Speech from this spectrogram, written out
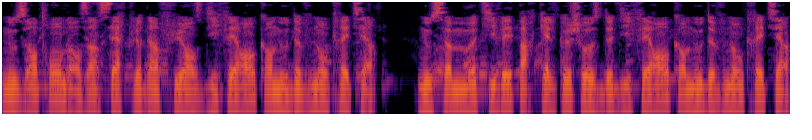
Nous entrons dans un cercle d'influence différent quand nous devenons chrétiens. Nous sommes motivés par quelque chose de différent quand nous devenons chrétiens.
